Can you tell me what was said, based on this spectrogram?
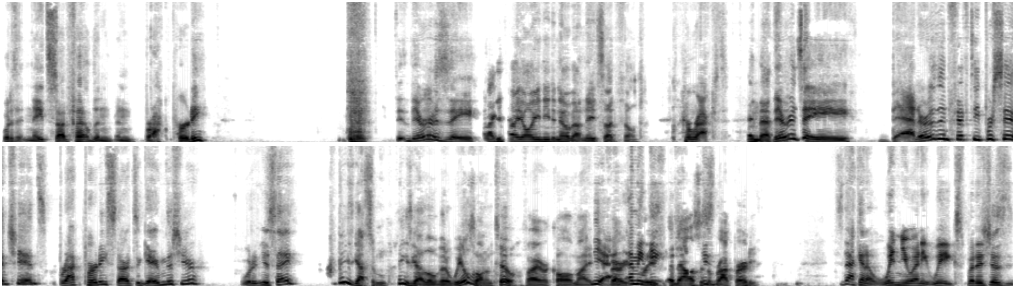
what is it nate sudfeld and, and brock purdy There Yeah. is a i can tell you all you need to know about nate sudfeld correct and that There is a better than 50% chance Brock Purdy starts a game this year. Wouldn't you say? I think he's got some. I think he's got a little bit of wheels on him too, if I recall my Yeah, very I mean, brief he- analysis of Brock Purdy. He's not going to win you any weeks, but it's just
